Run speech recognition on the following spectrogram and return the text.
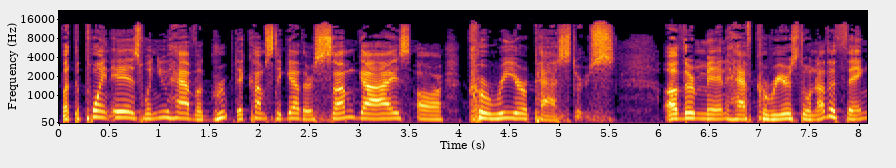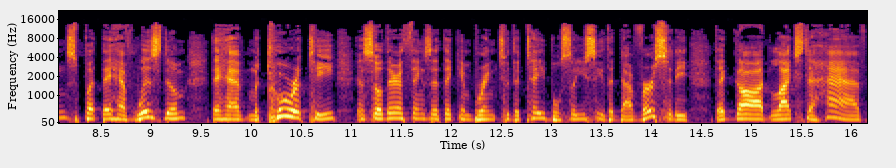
But the point is, when you have a group that comes together, some guys are career pastors. Other men have careers doing other things, but they have wisdom, they have maturity, and so there are things that they can bring to the table. So you see the diversity that God likes to have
